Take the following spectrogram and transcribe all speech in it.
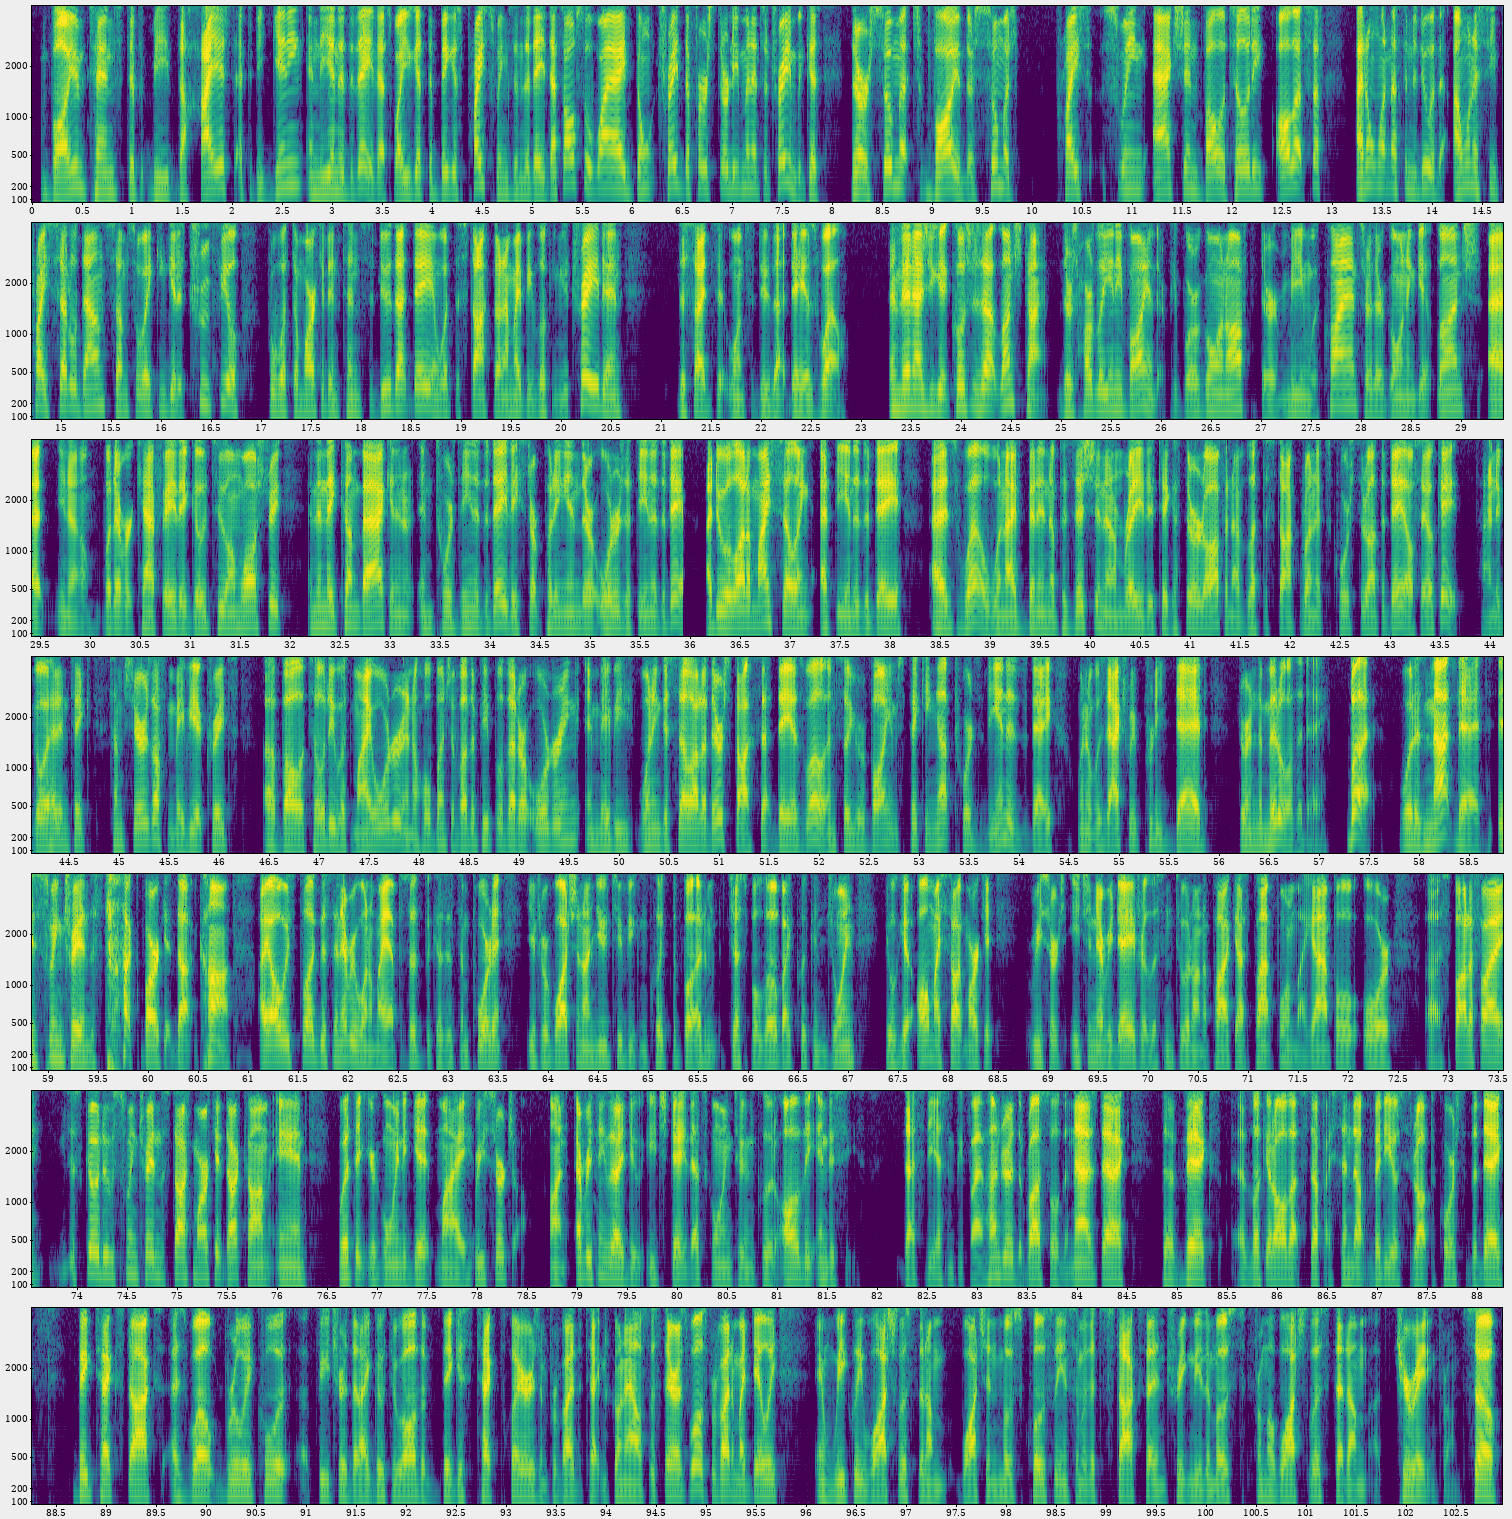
Volume tends to be the highest at the beginning and the end of the day. That's why you get the biggest price swings in the day. That's also why I don't trade the first 30 minutes of trading because there are so much volume, there's so much price swing action, volatility, all that stuff. I don't want nothing to do with it. I want to see price settle down some so I can get a true feel for what the market intends to do that day and what the stock that I might be looking to trade in decides it wants to do that day as well. And then as you get closer to that lunchtime, there's hardly any volume there. People are going off, they're meeting with clients or they're going and get lunch at, you know, whatever cafe they go to on Wall Street. And then they come back and, and towards the end of the day, they start putting in their orders at the end of the day. I do a lot of my selling at the end of the day as well. When I've been in a position and I'm ready to take a third off and I've let the stock run its course throughout the day, I'll say, okay, time to go ahead and take some shares off. Maybe it creates a volatility with my order and a whole bunch of other people that are ordering and maybe wanting to sell out of their stocks that day as well. And so your volume's picking up towards the end of the day when it was actually pretty dead during the middle of the day. But what is not dead is swingtradingthestockmarket.com. I always plug this in every one of my episodes because it's important. If you're watching on YouTube, you can click the button just below by clicking join. You'll get all my stock market research each and every day. If you're listening to it on a podcast platform like Apple or uh, Spotify, you just go to swingtradingthestockmarket.com and with it, you're going to get my research on everything that I do each day. That's going to include all the indices. That's the S&P 500, the Russell, the Nasdaq, the VIX. I look at all that stuff. I send out videos throughout the course of the day. Big tech stocks as well. Really cool uh, feature that I go through all the biggest tech players and provide the technical analysis there, as well as providing my daily and weekly watch list that I'm watching most closely and some of the stocks that intrigue me the most from a watch list that I'm uh, curating from. So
